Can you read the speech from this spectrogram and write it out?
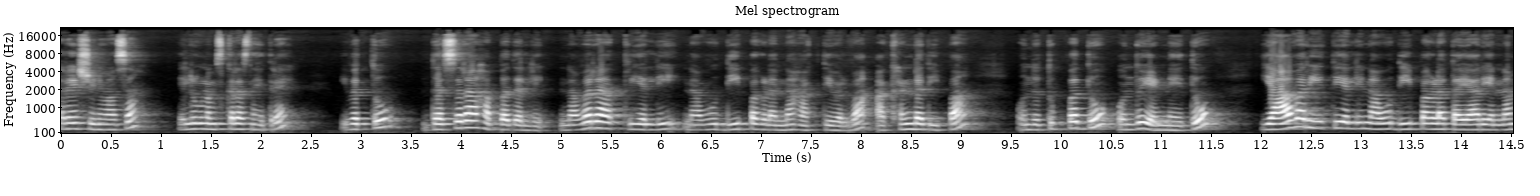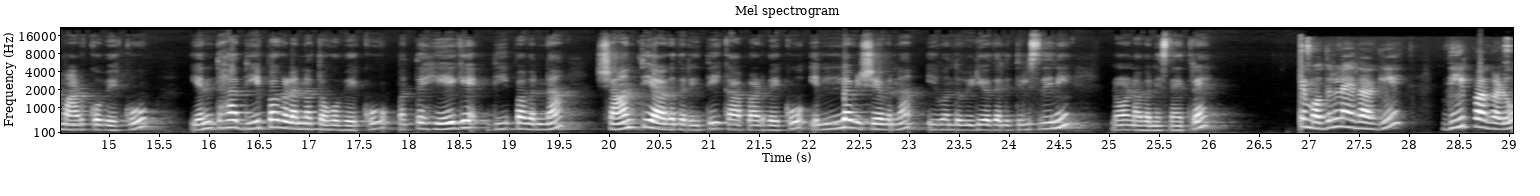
ಹರೇ ಶ್ರೀನಿವಾಸ, ಎಲ್ರಿಗೂ ನಮಸ್ಕಾರ ಸ್ನೇಹಿತರೆ. ಇವತ್ತು ದಸರಾ ಹಬ್ಬದಲ್ಲಿ, ನವರಾತ್ರಿಯಲ್ಲಿ ನಾವು ದೀಪಗಳನ್ನು ಹಾಕ್ತೀವಲ್ವ? ಅಖಂಡ ದೀಪ, ಒಂದು ತುಪ್ಪದ್ದು, ಒಂದು ಎಣ್ಣೆಯದ್ದು ಯಾವ ರೀತಿಯಲ್ಲಿ ನಾವು ದೀಪಗಳ ತಯಾರಿಯನ್ನು ಮಾಡ್ಕೋಬೇಕು? ಎಂತಹ ದೀಪಗಳನ್ನು ತಗೋಬೇಕು? ಮತ್ತು ಹೇಗೆ ದೀಪವನ್ನು ಶಾಂತಿಯಾಗದ ರೀತಿ ಕಾಪಾಡಬೇಕು? ಎಲ್ಲ ವಿಷಯವನ್ನು ಈ ಒಂದು ವಿಡಿಯೋದಲ್ಲಿ ತಿಳಿಸಿದ್ದೀನಿ ನೋಡೋಣ ಬನ್ನಿ ಸ್ನೇಹಿತರೆ. ಮೊದಲನೇದಾಗಿ ದೀಪಗಳು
